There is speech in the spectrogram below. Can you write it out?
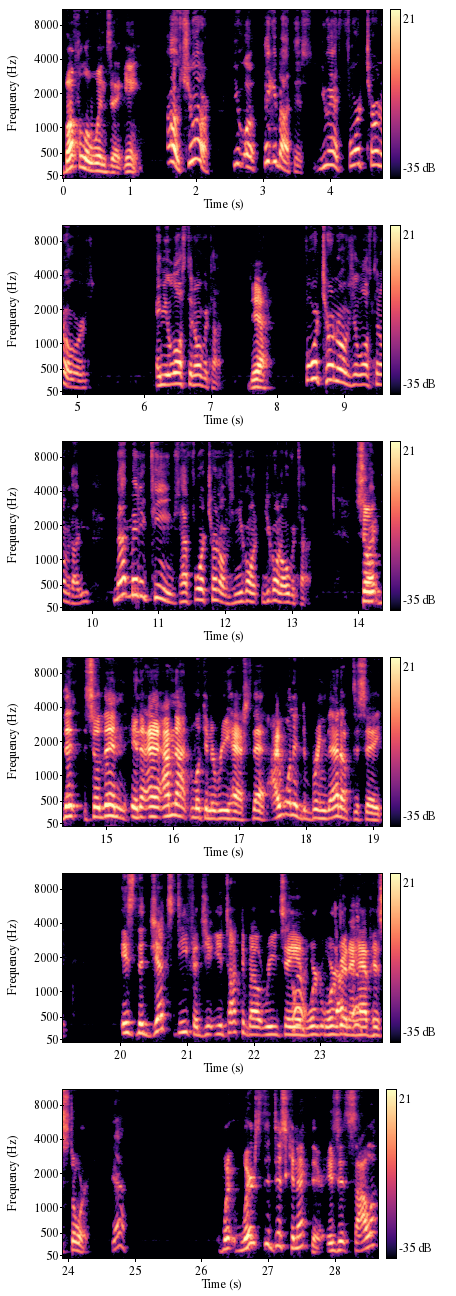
Buffalo wins that game. Oh, sure. You well, think about this. You had four turnovers, and you lost in overtime. Yeah. Four turnovers, you lost in overtime. Not many teams have four turnovers, and you're going you're going to overtime. So Right. then, so then, and I, I'm not looking to rehash that. I wanted to bring that up to say, is the Jets defense? You, you talked about Reed saying Sure. we're we're going to have historic. Yeah. Where, where's the disconnect there? Is it Saleh?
